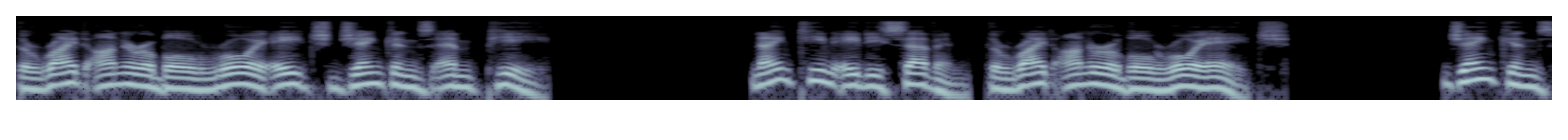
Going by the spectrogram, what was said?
the Right Honourable Roy H. Jenkins MP 1987, the Right Honourable Roy H. Jenkins.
